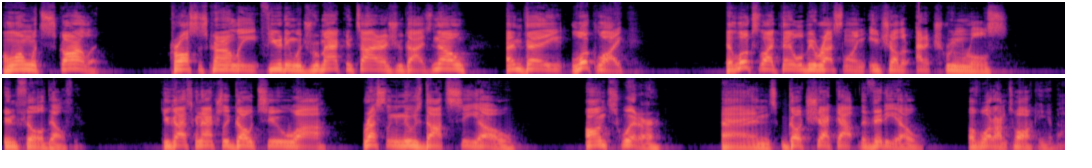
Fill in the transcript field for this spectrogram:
along with Scarlett. Kross is currently feuding with Drew McIntyre, as you guys know, and they look like it looks like they will be wrestling each other at Extreme Rules in Philadelphia. You guys can actually go to uh, WrestlingNews.co on Twitter and go check out the video of what I'm talking about.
